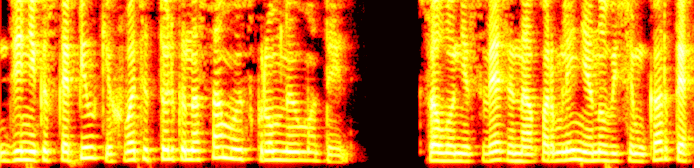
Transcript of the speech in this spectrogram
Денег из копилки хватит только на самую скромную модель. В салоне связи на оформление новой сим-карты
